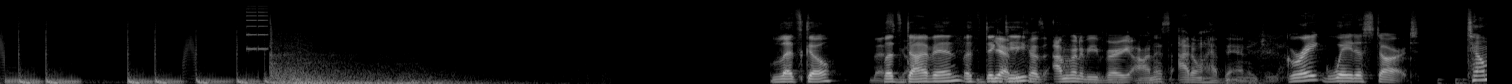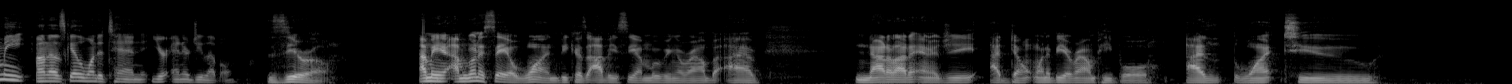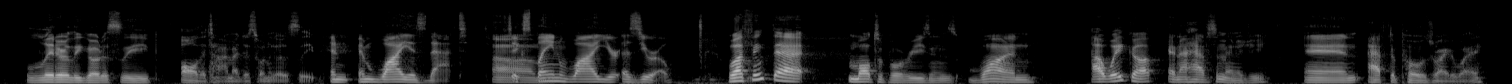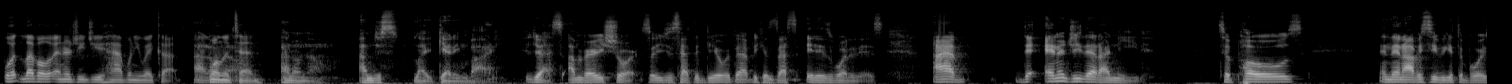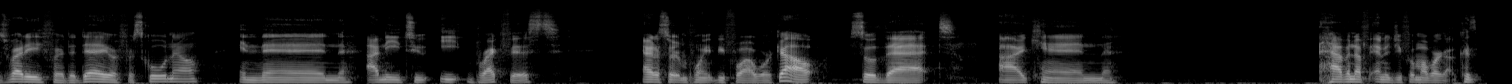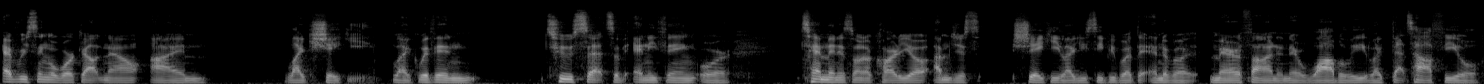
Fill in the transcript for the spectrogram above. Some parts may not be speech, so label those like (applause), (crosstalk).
Let's go. Let's Let's, go. dive in. Let's dig yeah, deep. because I'm going to be very honest, I don't have the energy. Great way to start. Tell me on a scale of one to 10, your energy level. Zero. I mean, I'm going to say a one because obviously I'm moving around, but I have not a lot of energy. I don't want to be around people. I want to literally go to sleep all the time. I just want to go to sleep. And and why is that? Um, Explain why you're a zero. Well, I think that multiple reasons. One, I wake up and I have some energy and I have to pose right away. What level of energy do you have when you wake up? I don't One know. to 10. I don't know. I'm just like getting by. Yes, I'm very short. So you just have to deal with that because that's it is what it is. I have the energy that I need to pose. And then obviously we get the boys ready for the day or for school now. And then I need to eat breakfast at a certain point before I work out so that I can have enough energy for my workout because every single workout now I'm like shaky. Like within two sets of anything or 10 minutes on a cardio, I'm just shaky. Like you see people at the end of a marathon and they're wobbly. Like that's how I feel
